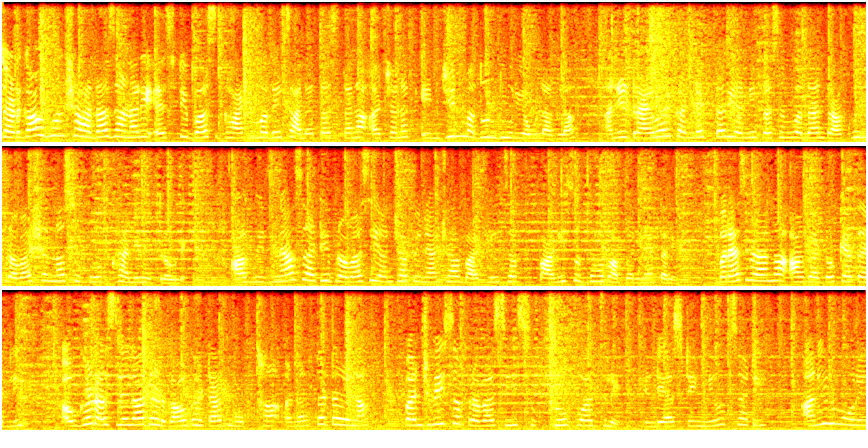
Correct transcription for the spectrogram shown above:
धडगावहून शहादा जाणारी एस टी बस घाटमध्ये चालत असताना अचानक इंजिनमधून धूर येऊ लागला आणि ड्रायव्हर कंडक्टर यांनी प्रसंगदान राखून प्रवाशांना सुखरूप खाली उतरवले. आग विझण्यासाठी प्रवासी यांच्या पिण्याच्या बाटलीचं पाणी सुद्धा वापरण्यात आले. बऱ्याच वेळानं आग आटोक्यात आली अवघड असलेला धडगाव घाटात मोठा अनर्थ टळला. पंचवीस प्रवासी सुखरूप वाचले. इंडिया स्टिंग न्यूजसाठी अनिल मोरे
